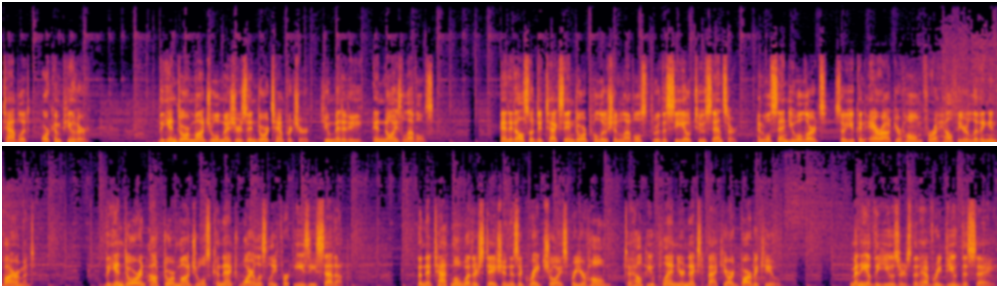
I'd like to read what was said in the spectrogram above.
tablet, or computer. The indoor module measures indoor temperature, humidity, and noise levels, and it also detects indoor pollution levels through the CO2 sensor, and will send you alerts so you can air out your home for a healthier living environment. The indoor and outdoor modules connect wirelessly for easy setup. The Netatmo weather station is a great choice for your home to help you plan your next backyard barbecue. Many of the users that have reviewed this say,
